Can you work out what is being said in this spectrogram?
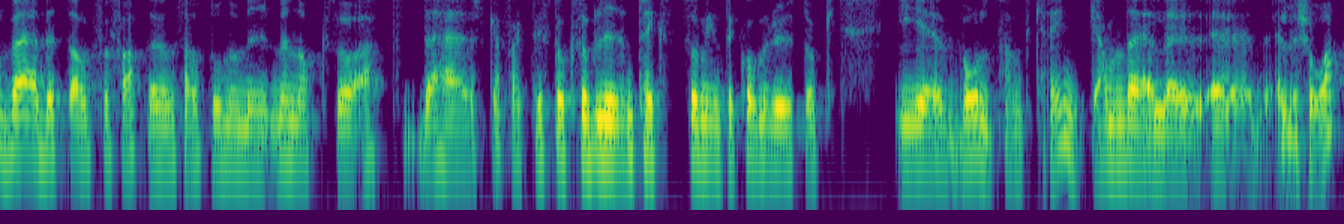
värdet av författarens autonomi, men också att det här ska faktiskt också bli en text som inte kommer ut och är våldsamt kränkande eller, eh, eller så.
